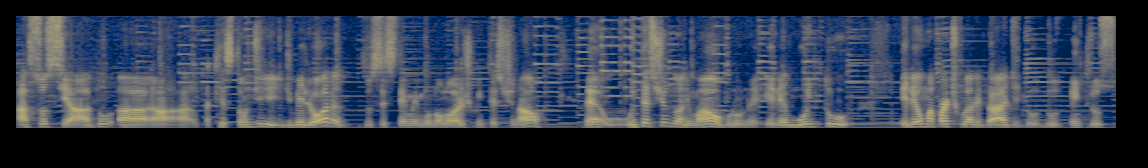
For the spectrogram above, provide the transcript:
associado à, à, à questão de, de melhora do sistema imunológico intestinal. Né? O, o intestino do animal, Bruno, ele é muito ele é uma particularidade do, do, entre os,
